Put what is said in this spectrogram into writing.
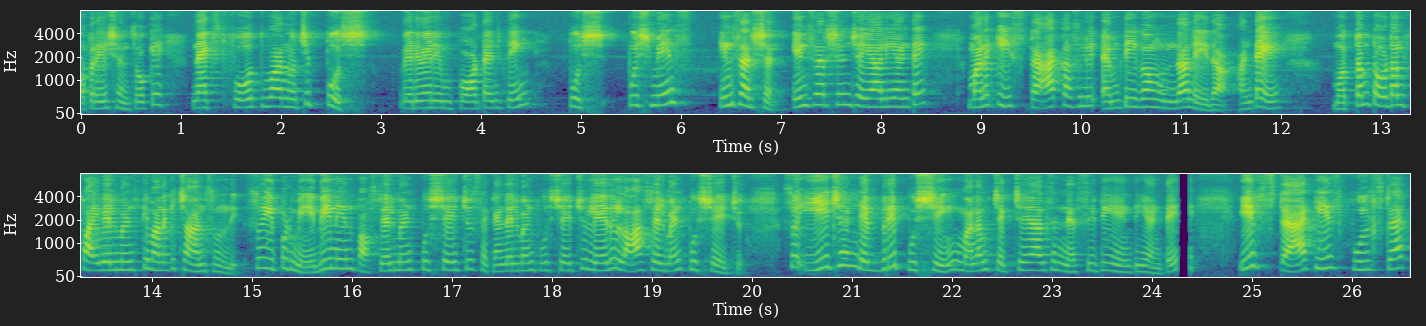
operations okay next fourth one వచ్చి push very very important thing push push means insertion insertion చేయాలి అంటే మనకి స్టాక్ అసలు ఎంటీగా ఉందా లేదా? అంటే మొత్తం టోటల్ ఫైవ్ ఎలిమెంట్స్కి మనకి ఛాన్స్ ఉంది. సో ఇప్పుడు మేబీ నేను ఫస్ట్ ఎలిమెంట్ పుష్ చేయొచ్చు సెకండ్ ఎలిమెంట్ పుష్ చేయొచ్చు లేదు లాస్ట్ ఎలిమెంట్ పుష్ చేయొచ్చు. So each and every pushing మనం చెక్ చేయాల్సిన నెసిటీ ఏంటి అంటే if stack is full stack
